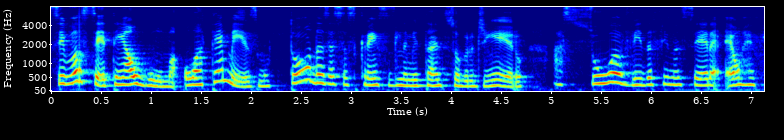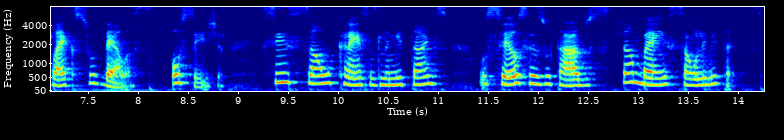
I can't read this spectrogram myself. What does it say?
Se você tem alguma ou até mesmo todas essas crenças limitantes sobre o dinheiro, a sua vida financeira é um reflexo delas. Ou seja, se são crenças limitantes, os seus resultados também são limitantes.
